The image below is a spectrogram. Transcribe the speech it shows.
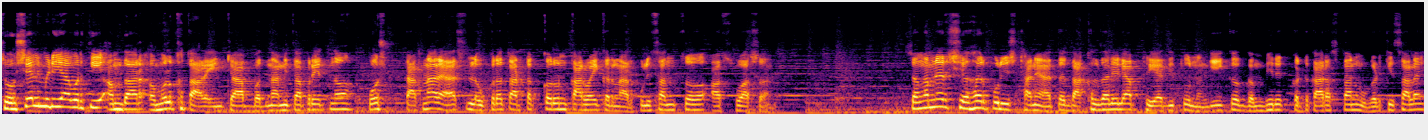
सोशल मीडियावरती आमदार अमोल खताळ यांच्या बदनामीचा प्रयत्न पोस्ट टाकणाऱ्यास लवकरच अटक करून कारवाई करणार पोलिसांचं आश्वासन. संगमनेर शहर पोलीस ठाण्यात दाखल झालेल्या फिर्यादीतून एक गंभीर कटकारस्थान उघडकीस आलंय.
